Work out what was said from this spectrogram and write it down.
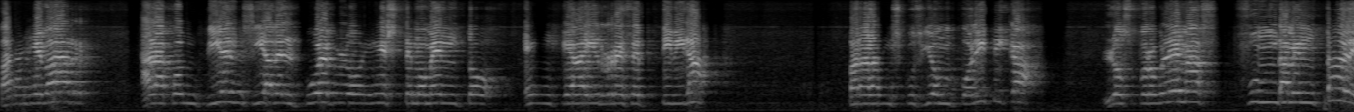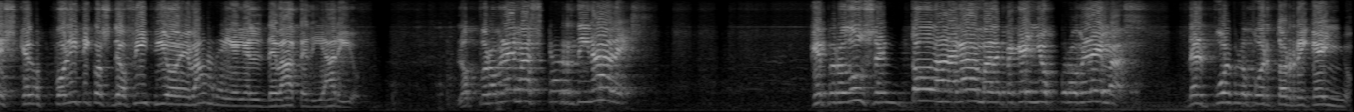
para llevar a la conciencia del pueblo en este momento en que hay receptividad para la discusión política, los problemas fundamentales que los políticos de oficio evaden en el debate diario, los problemas cardinales que producen toda la gama de pequeños problemas del pueblo puertorriqueño.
